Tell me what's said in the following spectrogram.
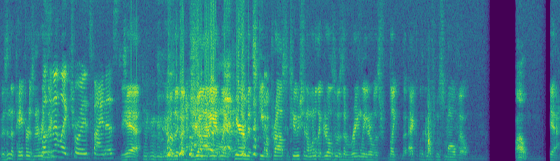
it was in the papers and everything. Wasn't it like Troy's finest? Yeah, it was like a giant like pyramid scheme of prostitution, and one of the girls who was the ringleader was like the, act- the girl from Smallville. Wow. Yeah.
